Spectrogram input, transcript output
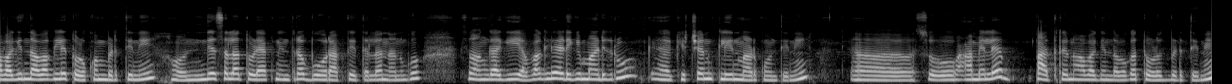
ಅವಾಗಿಂದ ಅವಾಗಲೇ ತೊಳ್ಕೊಂಬಿಡ್ತೀನಿ ಒಂದೇ ಸಲ ತೊಳ್ಯಾಕೆ ನಿಂತ್ರೆ ಬೋರ್ ಆಗ್ತೈತಲ್ಲ ನನಗೂ. ಸೊ ಹಂಗಾಗಿ ಯಾವಾಗಲೇ ಅಡುಗೆ ಮಾಡಿದರೂ ಕಿಚನ್ ಕ್ಲೀನ್ ಮಾಡ್ಕೊತೀನಿ. ಸೊ ಆಮೇಲೆ ಪಾತ್ರೆನೂ ಅವಾಗಿಂದ ಅವಾಗ ತೊಳೆದು ಬಿಡ್ತೀನಿ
